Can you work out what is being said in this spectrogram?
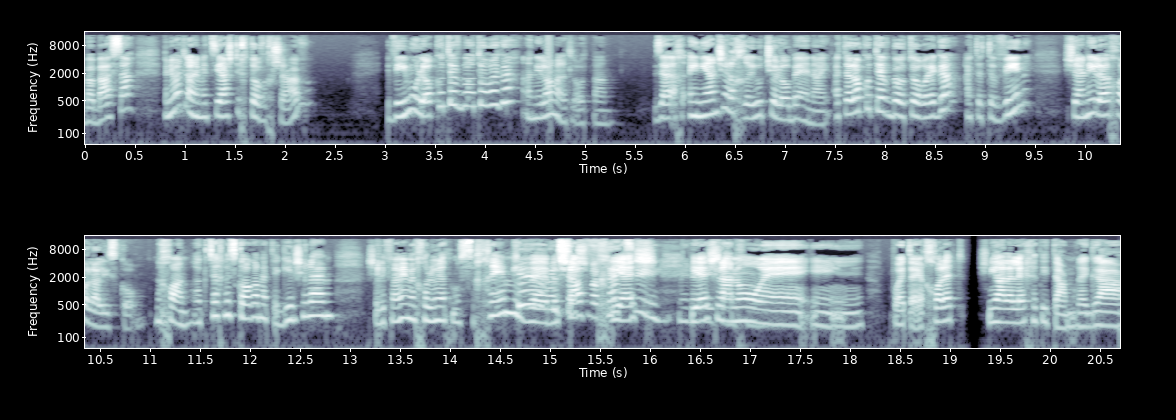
בבאסה, ואני אומרת לו, אני מציעה שתכתוב עכשיו, ואם הוא לא כותב באותו רגע, אני לא אומרת לו עוד פעם. זה עניין של אחריות שלו בעיניי. אתה לא כותב באותו רגע, אתה תבין שאני לא יכולה לזכור. נכון, רק צריך לזכור גם את הגיל שלהם, שלפעמים יכולים להיות מוסכים, כן, ובסוף יש, יש לנו אה, אה, פה את היכולת שנייה ללכת איתם, רגע,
